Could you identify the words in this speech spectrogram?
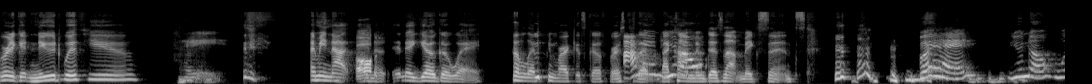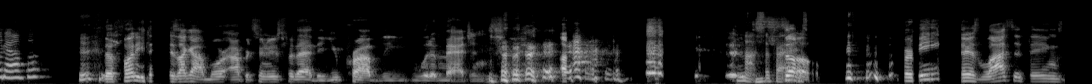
We're gonna get nude with you. Hey. I mean, not oh. in, a, in, a, yoga way. I'm letting Marcus go first. I mean, my comment know, does not make sense. but hey, you know, whatever. The funny thing is, I got more opportunities for that than you probably would imagine. not surprised. So, for me, there's lots of things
